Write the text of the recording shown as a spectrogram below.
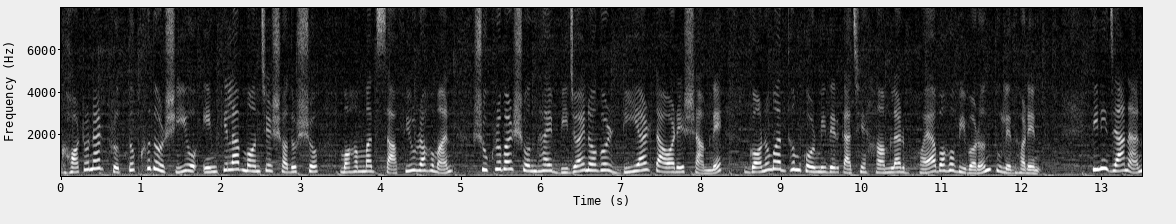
ঘটনার প্রত্যক্ষদর্শী ও ইনকিলাব মঞ্চের সদস্য মোহাম্মদ সাফিউর রহমান শুক্রবার সন্ধ্যায় বিজয়নগর ডিআর টাওয়ারের সামনে গণমাধ্যম কর্মীদের কাছে হামলার ভয়াবহ বিবরণ তুলে ধরেন। তিনি জানান,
